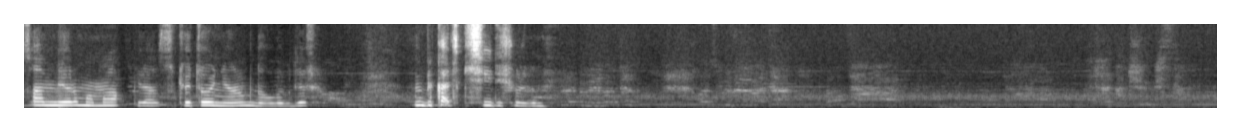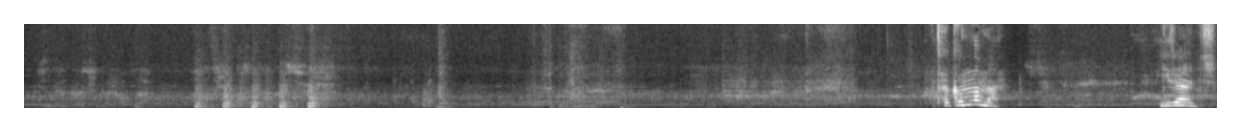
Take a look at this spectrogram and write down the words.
Kazanmıyorum ama biraz kötü oynuyorum da olabilir. Birkaç kişiyi düşürdüm. Takımlı mı? İğrenç.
